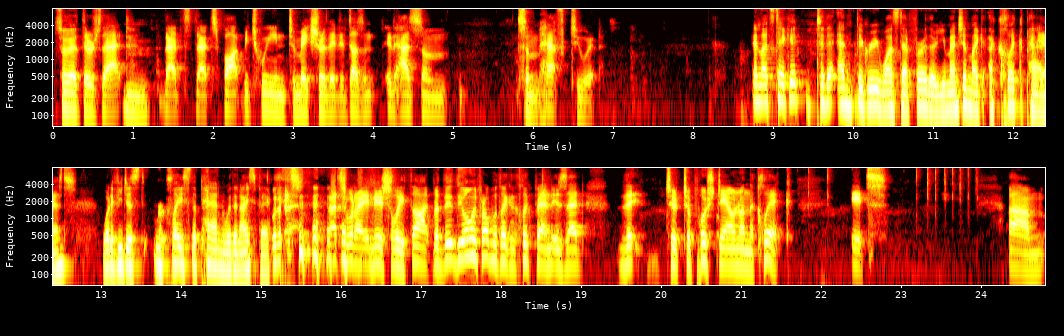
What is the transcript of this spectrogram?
So that there's that that's that spot between to make sure that it doesn't it has some some heft to it. And let's take it to the nth degree one step further. You mentioned like a click pen. Yes. What if you just replace the pen with an ice pick? Well, that's that's what I initially thought. But the, the only problem with like a click pen is that the to to push down on the click, it's um,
